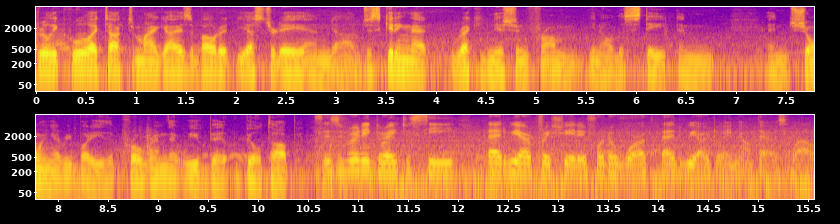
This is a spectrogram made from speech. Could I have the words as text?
Really cool. I talked to my guys about it yesterday, and uh, just getting that recognition from you know the state and and showing everybody the program that we've built up. It's really great to see that we are appreciated for the work that we are doing out there as well.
